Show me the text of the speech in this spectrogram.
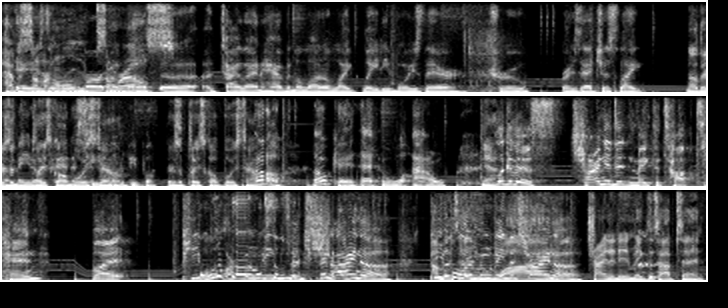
Have a Hey, summer the home rumor somewhere about, else. Uh, Thailand having a lot of like lady boys there. True, or is that just like no, there's a a, place called Boys fantasy, Town. people- There's a place called Boys Town. Oh, okay. That wow. yeah. Look at this. China didn't make the top 10, but people Well, are moving to to China? China. I'm People gonna tell are you moving why to China. China didn't make the top 10.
